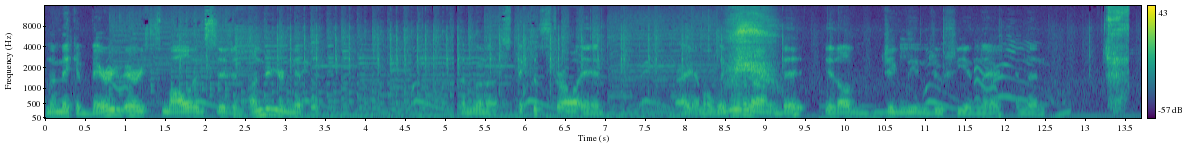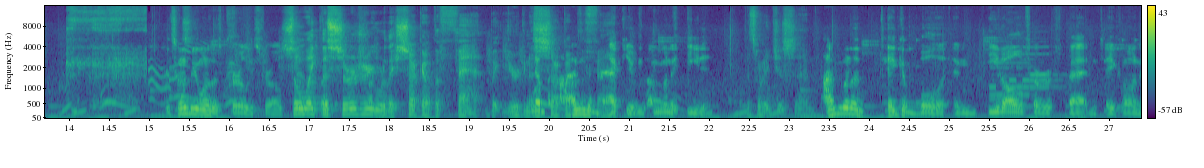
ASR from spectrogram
I'm gonna make a very, very small incision under your nipple. I'm gonna stick the straw in. Right? I'm gonna wiggle it around a bit, get it all jiggly and juicy in there, and then it's gonna be one of those curly straws. So, too. like the surgery where they suck out the fat, but you're gonna Yeah, suck but up I'm the the fat. vacuum. I'm gonna eat it. That's what I just said. I'm gonna take a bullet and eat all of Trevor's fat and take on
